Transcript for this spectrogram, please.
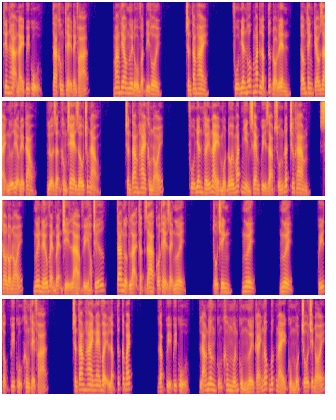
thiên hạ này quy củ, ta không thể đánh phá. Mang theo ngươi đồ vật đi thôi. Trần tam hai. Phụ nhân hốc mắt lập tức đỏ lên, âm thanh kéo dài ngữ điệu đề cao, lửa giận không che giấu chút nào. Trần tam hai không nói. Phụ nhân thấy này một đôi mắt nhìn xem quỳ dạp xuống đất trương kham sau đó nói, ngươi nếu vẹn vẹn chỉ là vì học chữ, ta ngược lại thật ra có thể dạy ngươi. Tố trinh, ngươi ngươi, quý tộc quy củ không thể phá. Trần tam hai nghe vậy lập tức cấp bách gặp quỷ quy củ, lão nương cũng không muốn cùng người cái ngốc bức này cùng một chỗ chết đói.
